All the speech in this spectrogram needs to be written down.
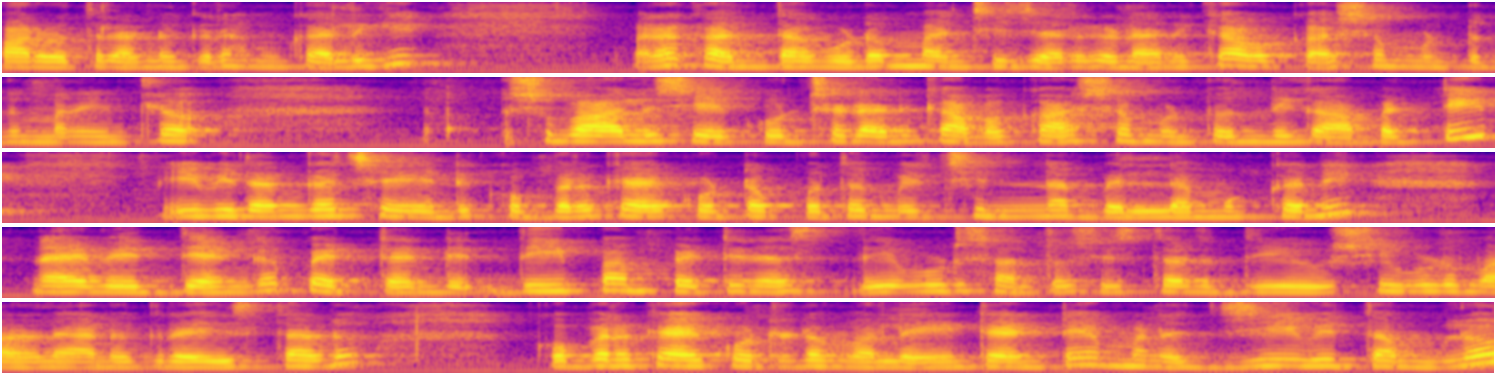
పార్వతుల అనుగ్రహం కలిగి మనకంతా కూడా మంచి జరగడానికి అవకాశం ఉంటుంది. మన ఇంట్లో శుభాలు చేకూర్చడానికి అవకాశం ఉంటుంది కాబట్టి ఈ విధంగా చేయండి. కొబ్బరికాయ కొట్టకపోతే మీరు చిన్న బెల్లం ముక్కని నైవేద్యంగా పెట్టండి. దీపం పెట్టిన దేవుడు సంతోషిస్తాడు. దేవు శివుడు మనల్ని అనుగ్రహిస్తాడు. కొబ్బరికాయ కొట్టడం వల్ల ఏంటంటే మన జీవితంలో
